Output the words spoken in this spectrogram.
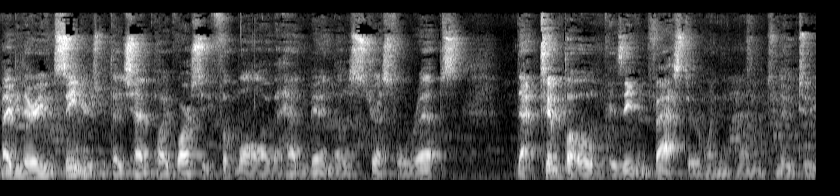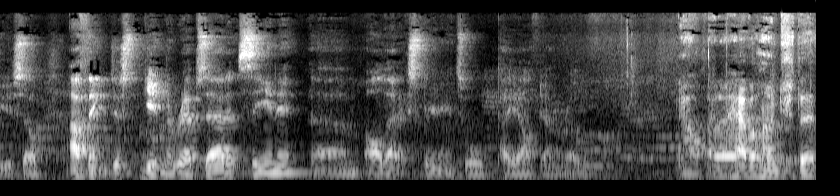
maybe they're even seniors, but they just hadn't played varsity football or they hadn't been in those stressful reps. That tempo is even faster when, when it's new to you. So I think just getting the reps at it, seeing it, um, all that experience will pay off down the road. Now, and I have a hunch that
